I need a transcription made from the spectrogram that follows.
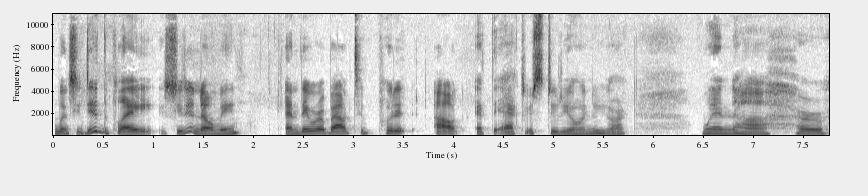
when she did the play, she didn't know me, and they were about to put it out at the Actors Studio in New York when uh, her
